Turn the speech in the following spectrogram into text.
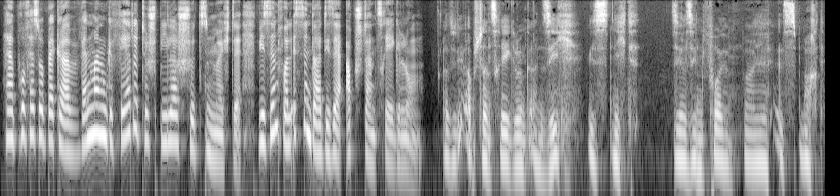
Herr Professor Becker, wenn man gefährdete Spieler schützen möchte, wie sinnvoll ist denn da diese Abstandsregelung? Also die Abstandsregelung an sich ist nicht sehr sinnvoll, weil es macht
